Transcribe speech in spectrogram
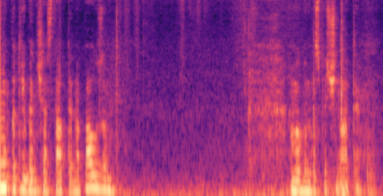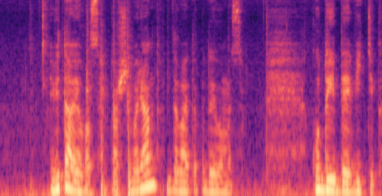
Кому потрібен час, ставте на паузу. А ми будемо розпочинати. Вітаю вас, перший варіант. Давайте подивимось, куди йде відтік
